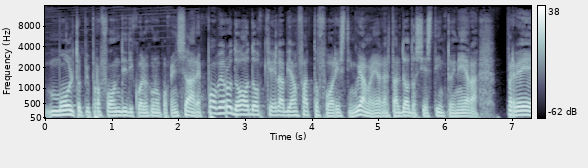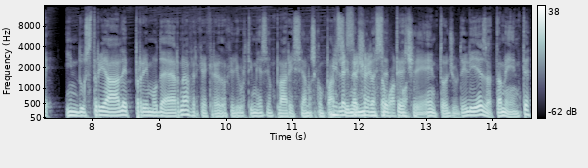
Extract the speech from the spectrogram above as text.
molto più profondi di quello che uno può pensare. Povero Dodo che l'abbiamo fatto fuori, estinguiamolo. In realtà il Dodo si è estinto in era pre industriale premoderna perché credo che gli ultimi esemplari siano scomparsi 1600 nel 1700 qualcosa. giù di lì esattamente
